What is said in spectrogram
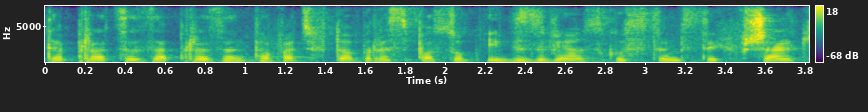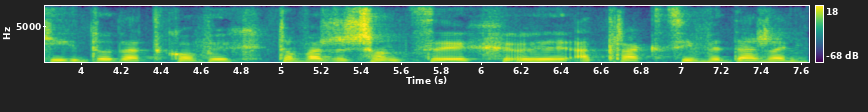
te prace zaprezentować w dobry sposób i w związku z tym z tych wszelkich dodatkowych towarzyszących y, atrakcji, wydarzeń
